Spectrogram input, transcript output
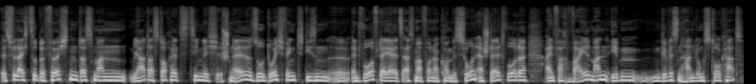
Ist vielleicht zu befürchten, dass man ja das doch jetzt ziemlich schnell so durchwinkt, diesen äh, Entwurf, der ja jetzt erstmal von der Kommission erstellt wurde, einfach weil man eben einen gewissen Handlungsdruck hat?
